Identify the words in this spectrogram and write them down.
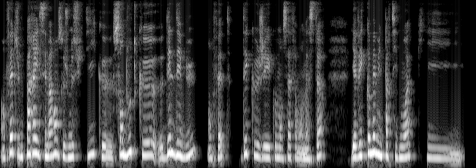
En fait, pareil, c'est marrant parce que je me suis dit que sans doute que euh, dès le début, en fait, dès que j'ai commencé à faire mon master, il y avait quand même une partie de moi qui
